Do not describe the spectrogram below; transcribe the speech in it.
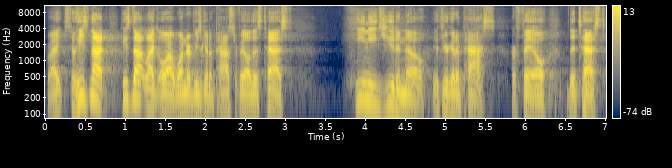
right? So he's not, he's not like, oh, I wonder if he's going to pass or fail this test. He needs you to know if you're going to pass or fail the test.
